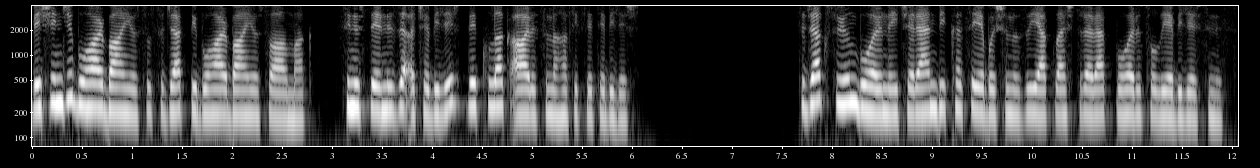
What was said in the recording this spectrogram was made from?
Beşinci buhar banyosu sıcak bir buhar banyosu almak, sinüslerinizi açabilir ve kulak ağrısını hafifletebilir. Sıcak suyun buharını içeren bir kaseye başınızı yaklaştırarak buharı soluyabilirsiniz.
